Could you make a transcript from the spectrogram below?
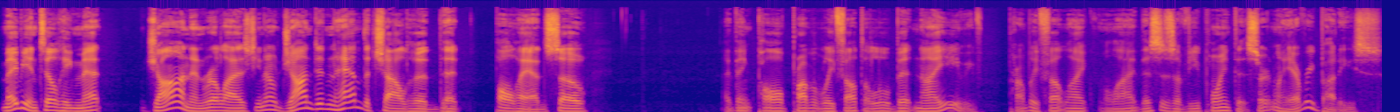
maybe until he met John and realized, you know, John didn't have the childhood that Paul had. So I think Paul probably felt a little bit naive. He probably felt like, well, I, this is a viewpoint that certainly everybody's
